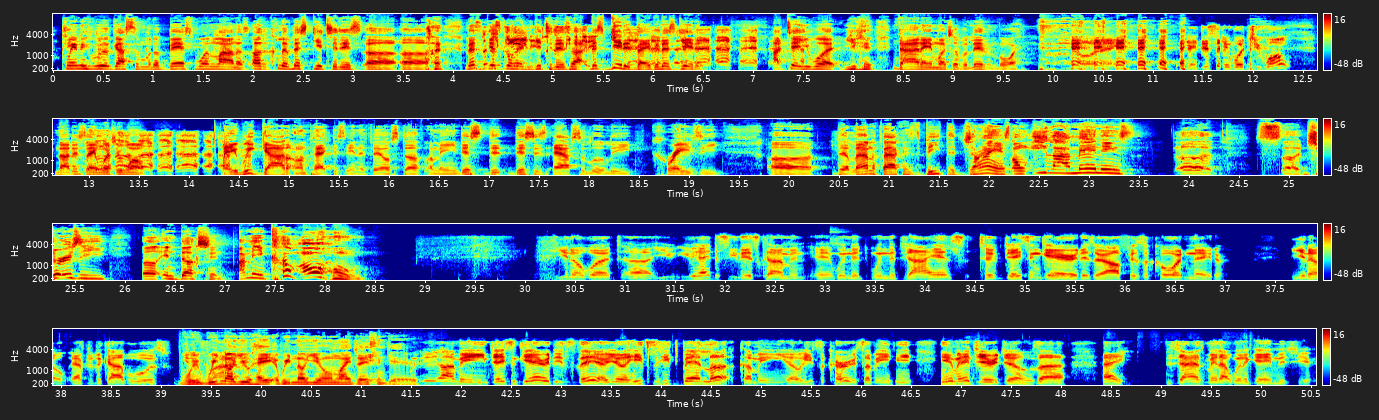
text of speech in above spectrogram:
Clint Eastwood got some of the best one-liners. Uncle Cliff, let's get to this. Uh, uh, let's let's go ahead and get to this. Let's get it, baby. Let's get it. I tell you what, you dying ain't much of a living, boy. No, hey, this ain't what you want. No, this ain't what you want. hey, we gotta unpack this NFL stuff. I mean, this this, this is absolutely crazy. Uh, the Atlanta Falcons beat the Giants on Eli Manning's uh, uh, jersey uh, induction. I mean, come on. You know what? Uh, you you had to see this coming. And when the when the Giants took Jason Garrett as their offensive coordinator, You know, after the Cowboys, we we know you hate. We know you don't like Jason Garrett. I mean, Jason Garrett is there. You know, he's he's bad luck. I mean, you know, he's a curse. I mean, he, him and Jerry Jones. Uh, hey, the Giants may not win a game this year.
